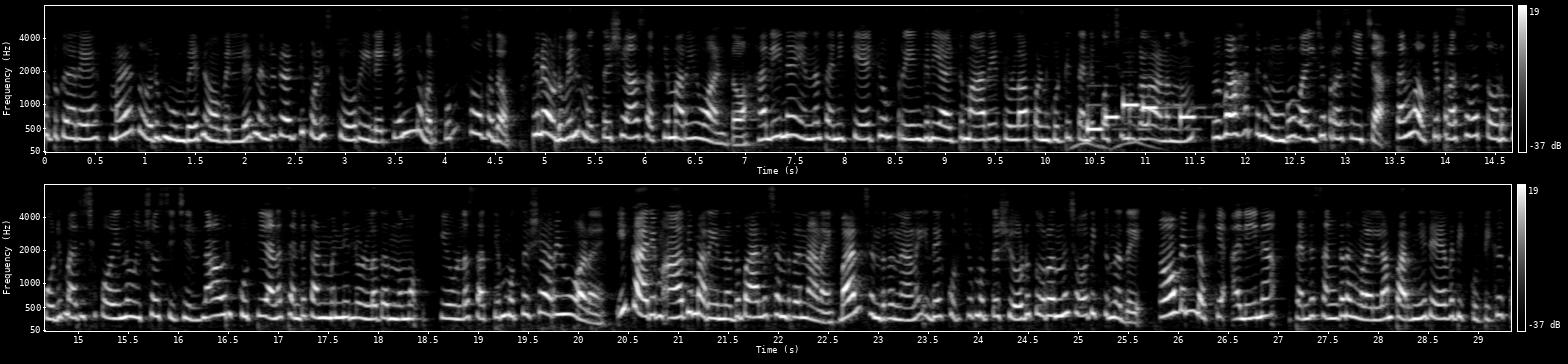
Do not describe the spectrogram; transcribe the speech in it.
കൂട്ടുകാരെ മഴ തോരും മുമ്പേ നോവലിലെ നല്ലൊരു അടിപൊളി സ്റ്റോറിയിലേക്ക് എല്ലാവർക്കും സ്വാഗതം. അങ്ങനെ ഒടുവിൽ മുത്തശ്ശി ആ സത്യം അറിയുവാണ് കേട്ടോ അലീന എന്ന തനിക്ക് ഏറ്റവും പ്രിയങ്കരിയായിട്ട് മാറിയിട്ടുള്ള പെൺകുട്ടി തന്റെ കൊച്ചുമകളാണെന്നും വിവാഹത്തിന് മുമ്പ് വൈജ പ്രസവിച്ച തങ്ങളൊക്കെ പ്രസവത്തോടു കൂടി മരിച്ചുപോയെന്ന് വിശ്വസിച്ചിരുന്ന ആ ഒരു കുട്ടിയാണ് തന്റെ കൺമുന്നിലുള്ളതെന്നും ഒക്കെയുള്ള സത്യം മുത്തശ്ശി അറിയുവാണ്. ഈ കാര്യം ആദ്യം അറിയുന്നത് ബാലചന്ദ്രനാണ്. ബാലചന്ദ്രനാണ് ഇതേക്കുറിച്ച് മുത്തശ്ശിയോട് തുറന്ന് ചോദിക്കുന്നത്. നോവലിലൊക്കെ അലീന തന്റെ സങ്കടങ്ങളെല്ലാം പറഞ്ഞ് രേവതിക്കുട്ടിക്ക്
